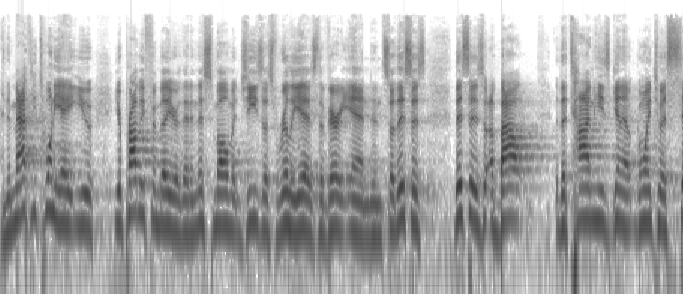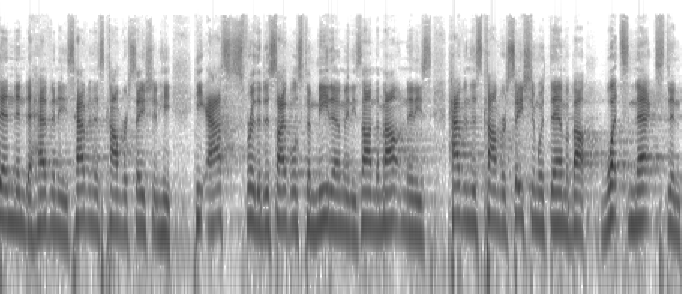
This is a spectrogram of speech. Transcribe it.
And in Matthew 28, you, you're probably familiar that in this moment, Jesus really is the very end. And so this is, this is about the time he's gonna, going to ascend into heaven. He's having this conversation. He, he asks for the disciples to meet him, and he's on the mountain, and he's having this conversation with them about what's next. And,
